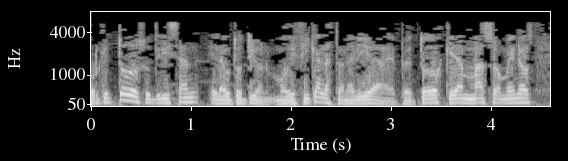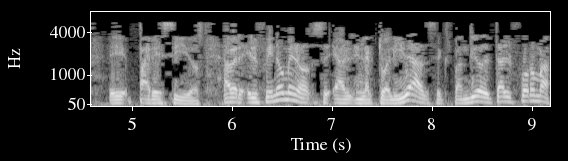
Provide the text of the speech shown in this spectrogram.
porque todos utilizan el autotune, modifican las tonalidades, pero todos quedan más o menos eh, parecidos. A ver, el fenómeno se- al- en la actualidad se expandió de tal forma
